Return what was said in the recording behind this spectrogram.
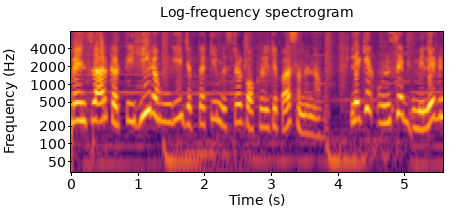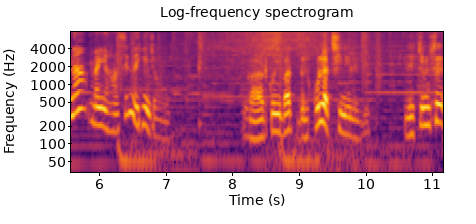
मैं इंतज़ार करती ही रहूँगी जब तक कि मिस्टर कॉकरेल के पास समय न हो। लेकिन उनसे मिले बिना मैं यहाँ से नहीं जाऊँगी। गार्ड को ये बात बिल्कुल अच्छी नहीं लगी, लेकिन उसे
